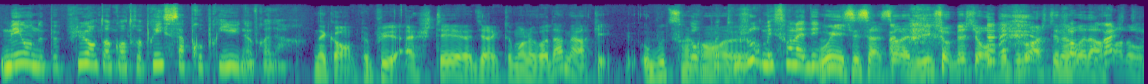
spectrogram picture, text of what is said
mais on ne peut plus, en tant qu'entreprise, s'approprier une œuvre d'art. D'accord, on ne peut plus acheter euh, directement l'œuvre d'art, mais alors au bout de 5 ans... On peut toujours, mais sans la déduction. Oui, c'est ça, sans la déduction, bien sûr, on peut toujours acheter une œuvre d'art, pardon.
